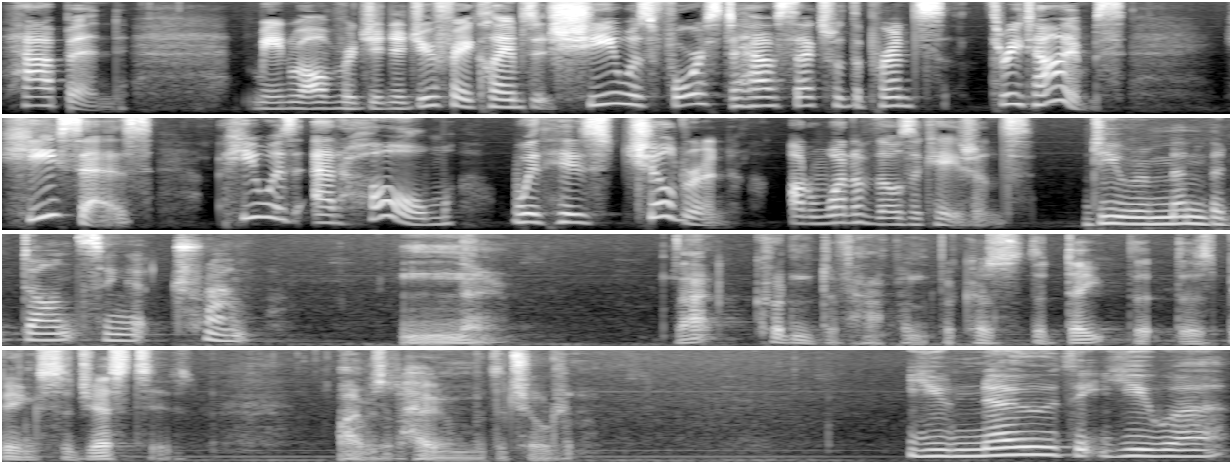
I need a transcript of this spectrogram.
happened. Meanwhile, Virginia Giuffre claims that she was forced to have sex with the prince three times. He says he was at home with his children on one of those occasions. Do you remember dancing at Tramp? No. That couldn't have happened because the date that is being suggested, I was at home with the children. You know that you were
